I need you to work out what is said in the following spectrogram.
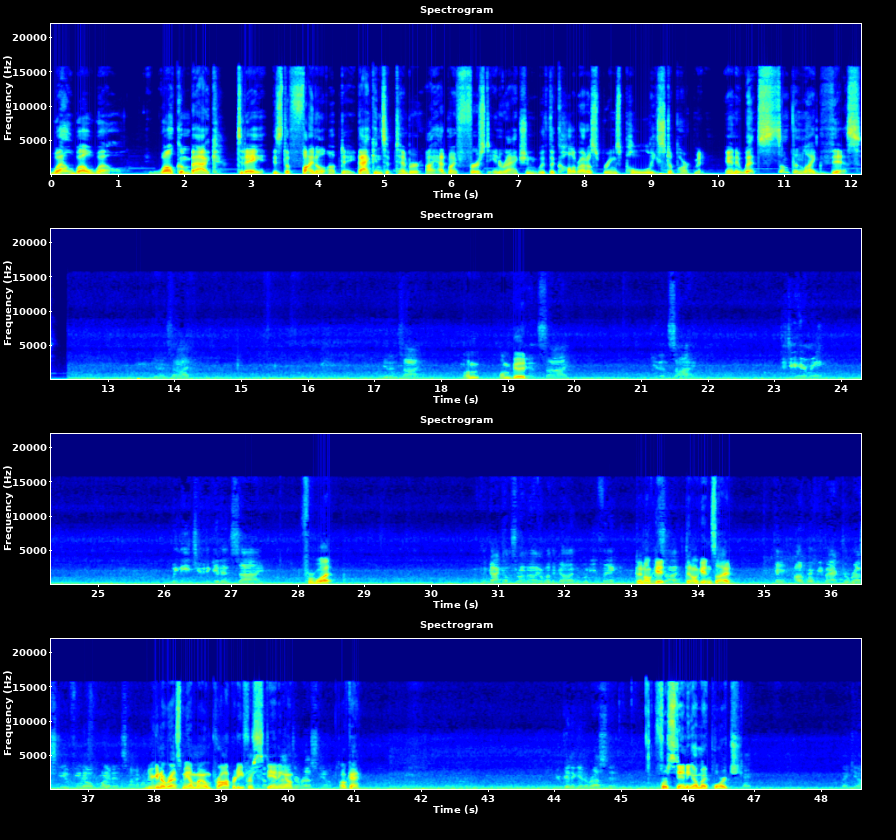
Well, well, well. Welcome back. Today is the final update. Back in September, I had my first interaction with the Colorado Springs Police Department, and it went something like this. Get inside. Get inside. I'm I'm good. Get inside. Get inside. Did you hear me? We need you to get inside. For what? Guy comes running out here with a gun. What do you think? Then I'll get inside. then I'll get inside. Okay, I will be back to arrest you if you don't get inside. You're gonna arrest me on my own property for standing up. To arrest you. Okay. You're gonna get arrested. For standing on my porch? Okay. Thank you.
